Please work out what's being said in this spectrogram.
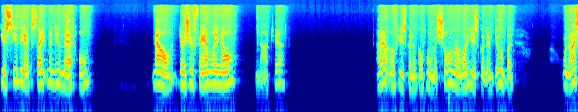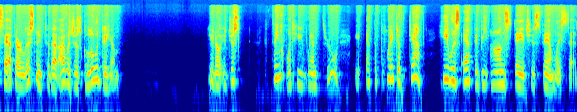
Do you see the excitement in that home? Now, does your family know? Not yet. I don't know if he's going to go home and show him or what he's going to do, but when I sat there listening to that, I was just glued to him. You know, just think what he went through. At the point of death, he was at the beyond stage, his family said.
